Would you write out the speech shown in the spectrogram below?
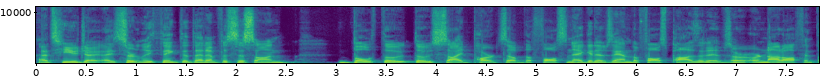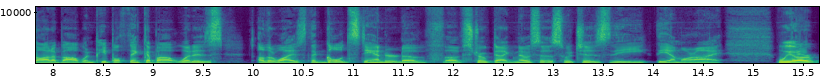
That's huge. I, I certainly think that that emphasis on both those, those side parts of the false negatives and the false positives are, are, not often thought about when people think about what is otherwise the gold standard of, of stroke diagnosis, which is the, the MRI. We are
